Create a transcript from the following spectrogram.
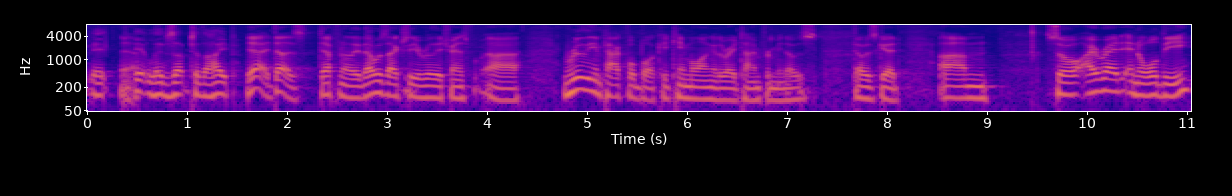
it, Yeah. it lives up to the hype. Yeah, it does definitely. That was actually a really trans, uh, really impactful book. It came along at the right time for me. That was that was good. Um, so I read an oldie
